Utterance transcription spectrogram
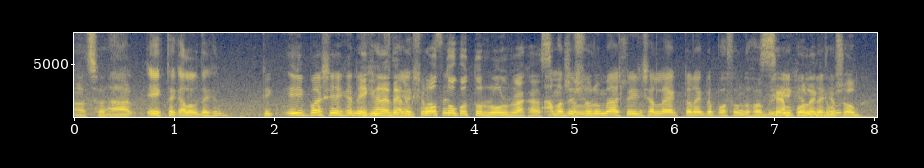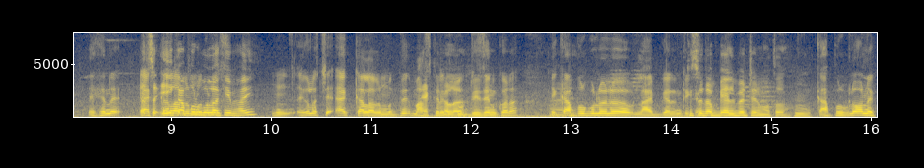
আচ্ছা। আর একটা কালার দেখেন। ঠিক এই পাশে এখানে এখানে দেখেন কত কত রোল রাখা আছে আমাদের শোরুমে আসলে ইনশাল্লাহ একটা না একটা পছন্দ হবে। এখানে একদম সব। এখানে আচ্ছা এই কাপড়গুলো কি ভাই? হুম, এগুলো হচ্ছে এক কালারের মধ্যে মাঝখানে। খুব ডিজাইন করা। এই কাপড়গুলো হলো লাইফ গ্যারান্টি কিছুটা বেলভেটের মতো। হুম কাপড়গুলো অনেক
